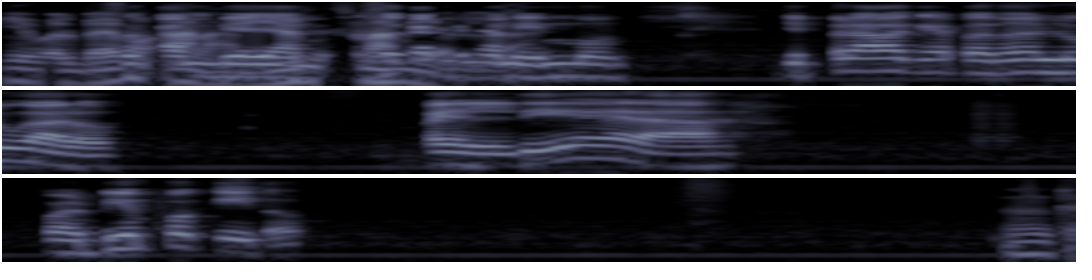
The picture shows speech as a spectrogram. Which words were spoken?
Y Eso volvemos a la cambia ya, misma eso cambia ya mismo. Yo esperaba que por lo menos Lugaro perdiera por bien poquito. Ok.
